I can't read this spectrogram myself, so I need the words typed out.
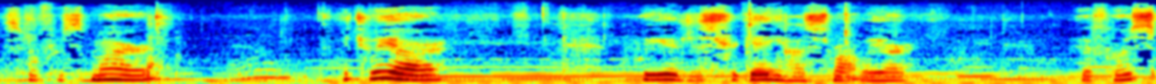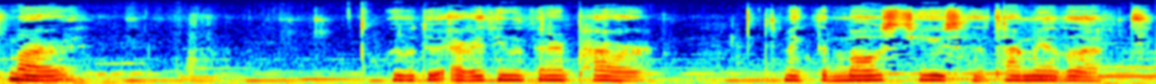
So, we're smart, which we are, we are just forgetting how smart we are. If we're smart, we will do everything within our power to make the most use of the time we have left.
